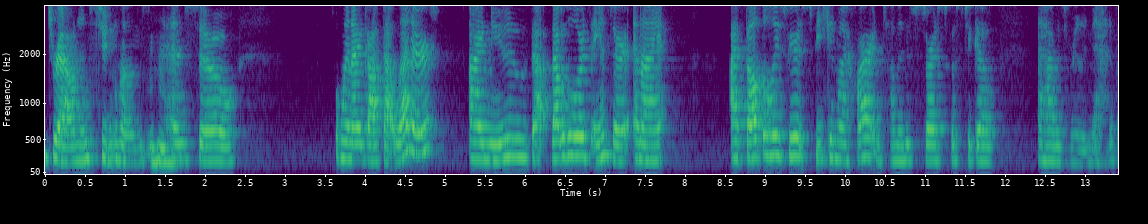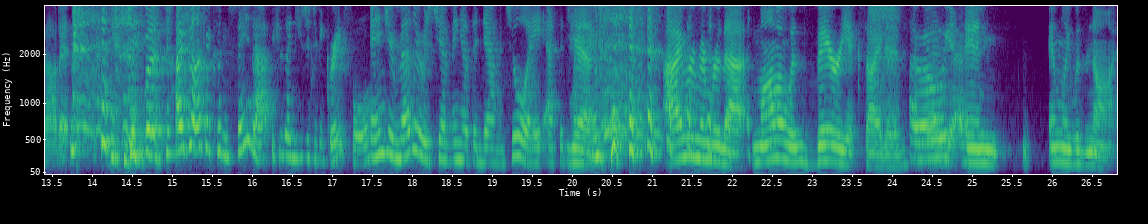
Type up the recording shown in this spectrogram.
drown in student loans. Mhm. And so when I got that letter, I knew that that was the Lord's answer, and I I felt the Holy Spirit speak in my heart and tell me this was where I was supposed to go. And I was really mad about it. but I felt like I couldn't say that because I needed to be grateful. and your mother was jumping up and down with joy at the time. Yes. I remember that. Mama was very excited, I Oh, yes. and Emily was not.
